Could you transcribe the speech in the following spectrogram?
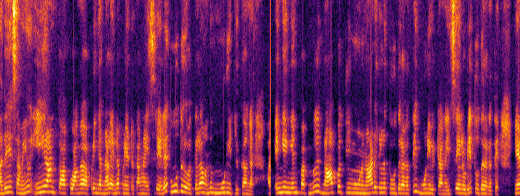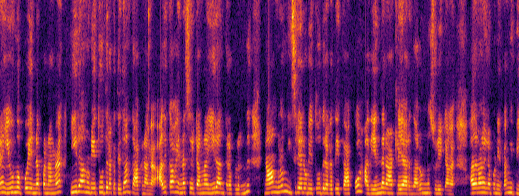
அதே சமயம் ஈரான் தாக்குவாங்க அப்படிங்கறதுனால என்ன பண்ணிட்டு இருக்காங்கன்னா இஸ்ரேலு தூதரகத்தெல்லாம் வந்து மூடிட்டு இருக்காங்க எங்கெங்கன்னு பார்க்கும்போது நாற்பத்தி மூணு நாடுகள்ல தூதரகத்தை மூடி விட்டாங்க இஸ்ரேலுடைய தூதரகத்தை. ஏன்னா இவங்க போய் என்ன பண்ணாங்க? ஈரானுடைய தூதரகத்தை தான் தாக்குனாங்க. அதுக்காக என்ன சொல்லிட்டாங்கன்னா ஈரான் தரப்புல இருந்து நாங்களும் இஸ்ரேலுடைய தூதரகத்தை தாக்குவோம் அது எந்த நாட்டிலயா இருந்தாலும்னு சொல்லிட்டாங்க. அதனால என்ன பண்ணிருக்காங்க இப்ப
